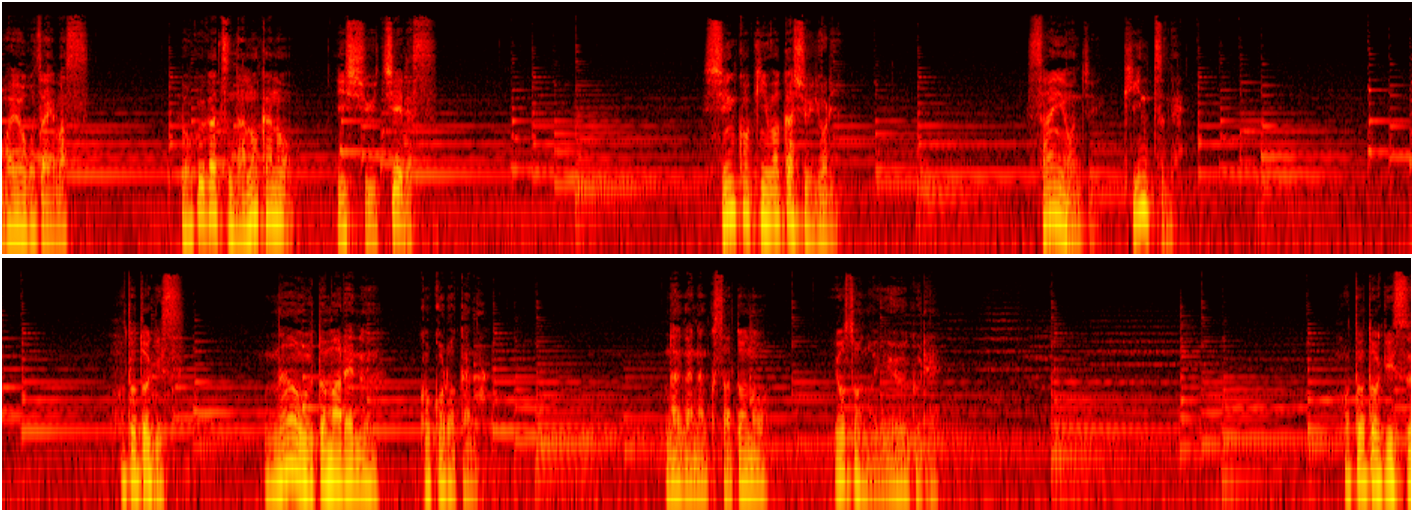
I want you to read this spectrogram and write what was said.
おはようございます。6月7日の一首一会です。新古今和歌集より三四寺金常。ホトトギスなお疎まれぬ心かな長なく里のよその夕暮れ。ホトトギス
